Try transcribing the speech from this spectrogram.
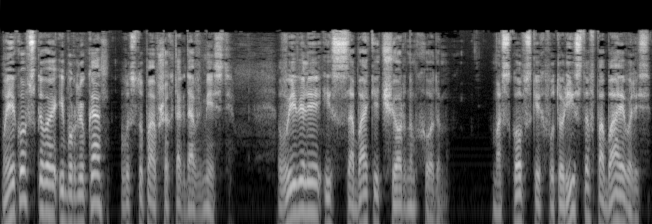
Маяковского и Бурлюка, выступавших тогда вместе, вывели из собаки черным ходом. Московских футуристов побаивались,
